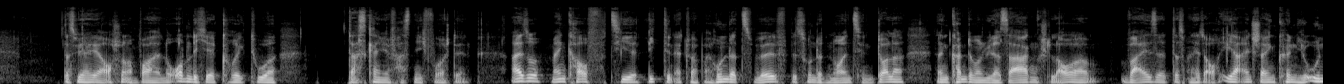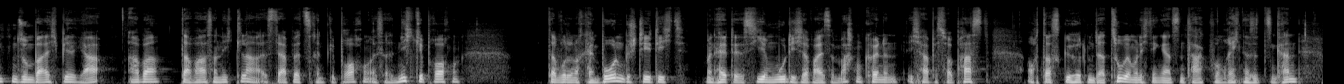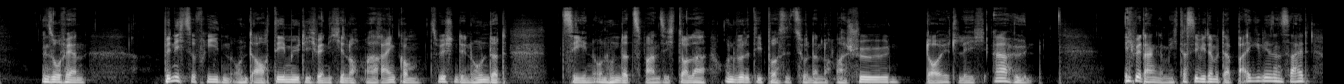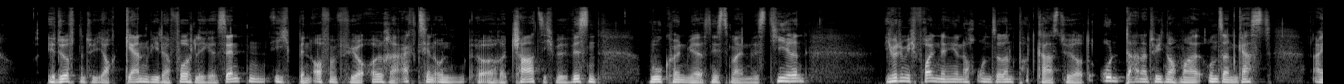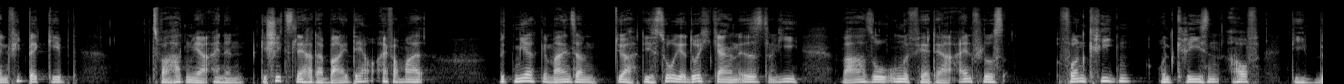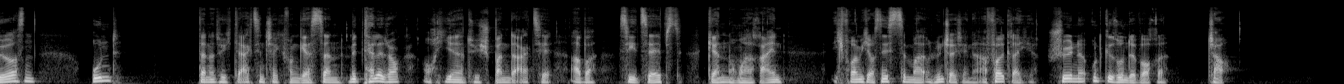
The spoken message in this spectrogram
Das wäre ja auch schon mal eine ordentliche Korrektur. Das kann ich mir fast nicht vorstellen. Also mein Kaufziel liegt in etwa bei 112 bis 119 Dollar. Dann könnte man wieder sagen, schlauerweise, dass man hätte auch eher einsteigen können, hier unten zum Beispiel. Ja, aber da war es noch nicht klar. Ist der Abwärtstrend gebrochen? Ist er nicht gebrochen? Da wurde noch kein Boden bestätigt. Man hätte es hier mutigerweise machen können. Ich habe es verpasst. Auch das gehört mit dazu, wenn man nicht den ganzen Tag vorm Rechner sitzen kann. Insofern bin ich zufrieden und auch demütig, wenn ich hier nochmal reinkomme zwischen den 110 und 120 Dollar und würde die Position dann nochmal schön deutlich erhöhen. Ich bedanke mich, dass ihr wieder mit dabei gewesen seid Ihr dürft natürlich auch gern wieder Vorschläge senden. Ich bin offen für eure Aktien und für eure Charts. Ich will wissen, wo können wir das nächste Mal investieren. Ich würde mich freuen, wenn ihr noch unseren Podcast hört und da natürlich nochmal unseren Gast ein Feedback gebt. Zwar hatten wir einen Geschichtslehrer dabei, der einfach mal mit mir gemeinsam ja, die Historie durchgegangen ist. Wie war so ungefähr der Einfluss von Kriegen und Krisen auf die Börsen und dann natürlich der Aktiencheck von gestern mit Teledoc. Auch hier natürlich spannende Aktie, aber seht selbst gerne nochmal rein. Ich freue mich aufs nächste Mal und wünsche euch eine erfolgreiche, schöne und gesunde Woche. Ciao.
